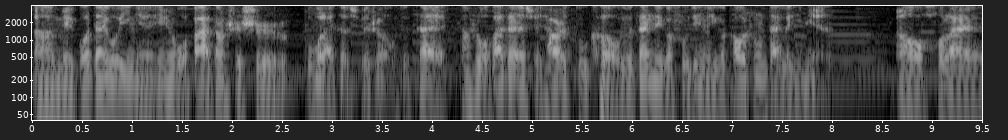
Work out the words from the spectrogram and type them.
呃美国待过一年，因为我爸当时是福布莱特学者，我就在当时我爸在学校度课，我就在那个附近的一个高中待了一年。然后后来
